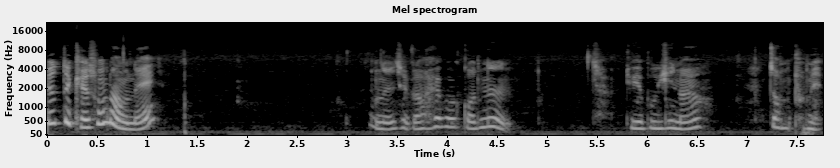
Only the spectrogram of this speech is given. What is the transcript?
이때 계속 나오네. 오늘 제가 해볼 거는 자 뒤에 보이시나요? 점프맵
